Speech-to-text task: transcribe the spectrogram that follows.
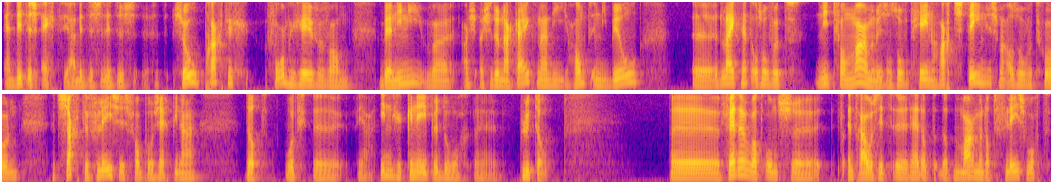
en dit is echt, ja, dit is, dit is zo prachtig vormgegeven van Bernini. Waar, als, je, als je ernaar kijkt, naar die hand in die bil, eh, het lijkt net alsof het niet van marmer is, alsof het geen hard steen is, maar alsof het gewoon het zachte vlees is van Proserpina. Dat wordt eh, ja, ingeknepen door eh, Pluto. Verder wat ons, en trouwens dit, hè, dat, dat marmer, dat vlees wordt,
